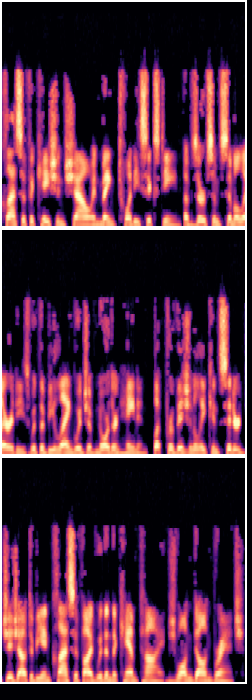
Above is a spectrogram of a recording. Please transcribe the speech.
Classification Xiao and Meng 2016 observe some similarities with the Be language of northern Hainan, but provisionally considered Jizhao to be unclassified within the Kam Tai Zhuangdong branch.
